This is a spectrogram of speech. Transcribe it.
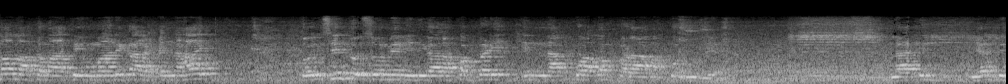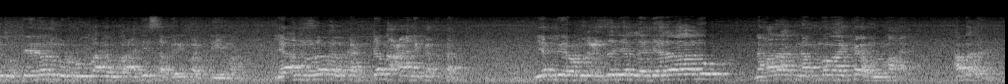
ما ما تماتي وما نكار النهاي تو سين تو سومين دي قال فبري إن قوام برام كل لكن يلي تكتينا المروبة وعدي صبري فرديما لأنه لك الكدم عاني كتن يلي رب العزة جل جلاله نهرك نما ما يكامل المحل أبدا.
